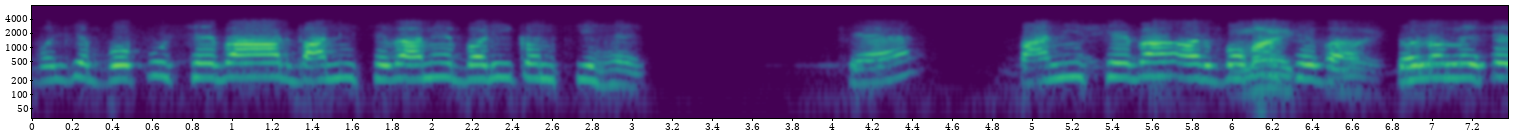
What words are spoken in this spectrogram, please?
बोलते बोपू सेवा और बानी सेवा में बड़ी कौन सी है? क्या? बानी सेवा और बोपू सेवा। दोनों में से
